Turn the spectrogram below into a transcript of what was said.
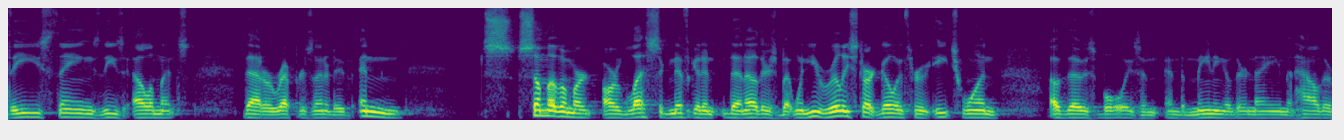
these things, these elements that are representative, and some of them are, are less significant than others. But when you really start going through each one of those boys and, and the meaning of their name and how their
